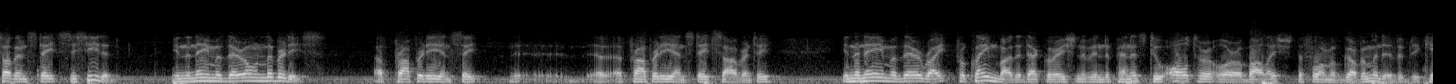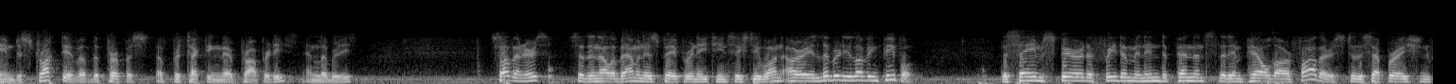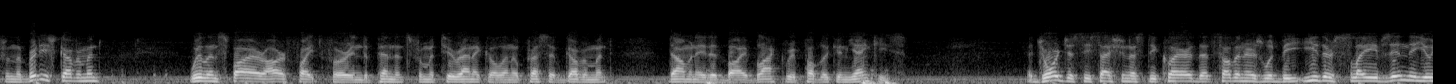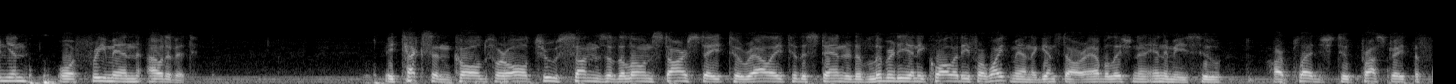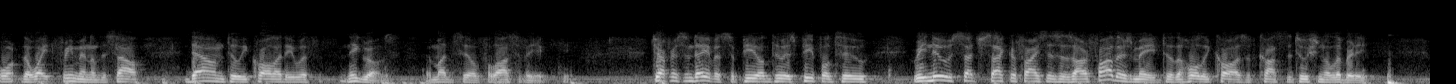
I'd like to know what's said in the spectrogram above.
southern states seceded in the name of their own liberties of property and state uh, Uh, of property and state sovereignty in the name of their right proclaimed by the Declaration of Independence to alter or abolish the form of government if it became destructive of the purpose of protecting their properties and liberties. Southerners, said an Alabama newspaper in 1861, are a liberty-loving people the same spirit of freedom and independence that impelled our fathers to the separation from the British government will inspire our fight for independence from a tyrannical and oppressive government dominated by black Republican Yankees. A Georgia secessionist declared that Southerners would be either slaves in the Union or free men out of it. A Texan called for all true sons of the Lone Star State to rally to the standard of liberty and equality for white men against our abolition enemies who are pledged to prostrate the, for, the white freemen of the South down to equality with Negroes, the Mudsill philosophy. Jefferson Davis appealed to his people to renew such sacrifices as our fathers made to the holy cause of constitutional liberty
